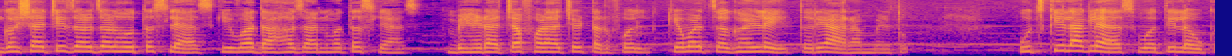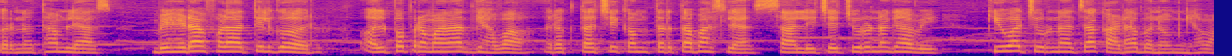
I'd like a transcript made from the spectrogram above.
घशाची जळजळ होत असल्यास किंवा दाह जाणवत असल्यास बेहडाच्या फळाचे टरफल केवळ चघळले तरी आराम मिळतो. उचकी लागल्यास व ती लवकर न थांबल्यास बेहडा फळातील गर अल्प प्रमाणात घ्यावा. रक्ताची कमतरता भासल्यास सालीचे चूर्ण घ्यावे किंवा चूर्णाचा काढा बनवून घ्यावा.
